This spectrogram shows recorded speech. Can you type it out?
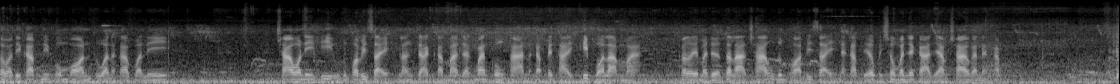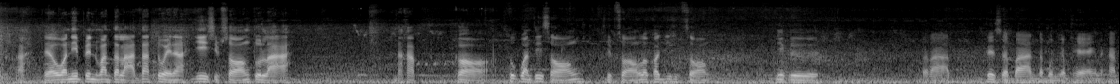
สวัสดีครับนี่ผมออนทัวร์นะครับ วันนี้เช้าวันนี้ที่อุดมพรพิสัยหลังจากกลับมาจากบ้านคงพานนะครับไปถ่ายคลิปหมอลำมา ก็เลยมาเดินตลาดเช้าอุดมพรพิสัยนะครับเดี๋ยวไปชมบรรยากาศยามเช้ากันนะครับอะเดี๋ยววันนี้เป็นวันตลาดนัดด้วยนะ 22 ตุลานะครับ ก็ทุกวันที่ 2 12 แล้วก็ 22 นี่คือตลาดเทศบาลตำบลกำแพงนะครับ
